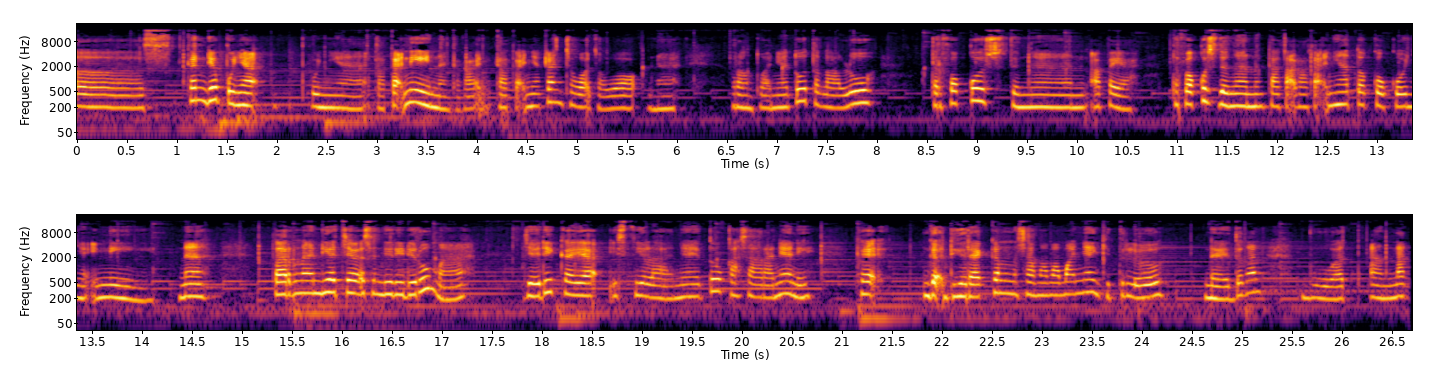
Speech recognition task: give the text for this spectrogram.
uh, kan dia punya punya kakak nih. Nah kakak kakaknya kan cowok-cowok. Nah orang tuanya tuh terlalu terfokus dengan apa ya terfokus dengan kakak-kakaknya atau kokonya ini. Nah karena dia cewek sendiri di rumah jadi kayak istilahnya itu kasarannya nih kayak nggak direken sama mamanya gitu loh. Nah itu kan buat anak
